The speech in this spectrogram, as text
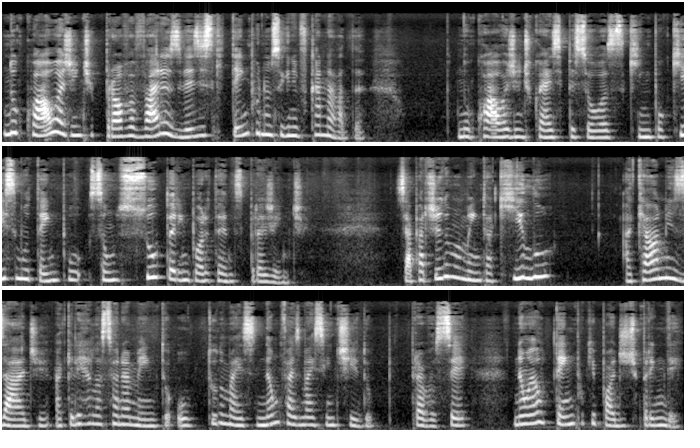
no qual a gente prova várias vezes que tempo não significa nada, no qual a gente conhece pessoas que em pouquíssimo tempo são super importantes pra gente. Se a partir do momento aquilo, aquela amizade, aquele relacionamento ou tudo mais não faz mais sentido para você, não é o tempo que pode te prender.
